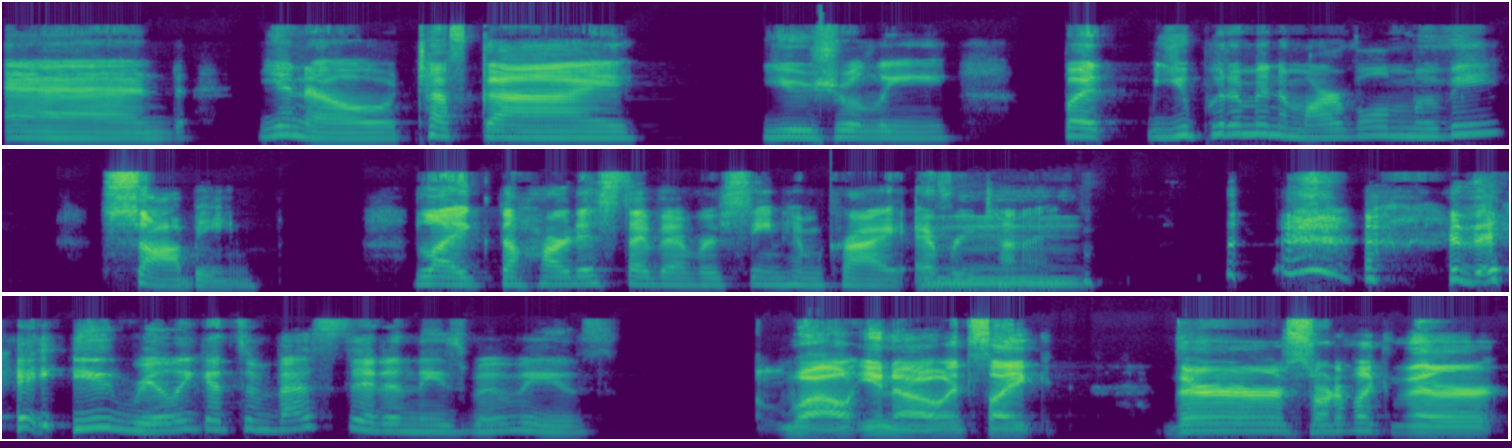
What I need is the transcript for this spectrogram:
and, you know, tough guy usually, but you put him in a Marvel movie, sobbing. Like the hardest I've ever seen him cry every mm. time. he really gets invested in these movies. Well, you know, it's like they're sort of like they're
